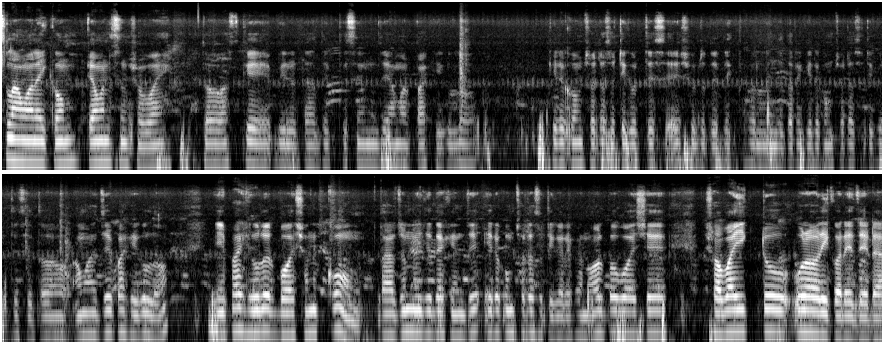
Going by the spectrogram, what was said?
আসসালামু আলাইকুম। কেমন আছেন সবাই? তো আজকে ভিডিওটা দেখতেছেন যে আমার পাখিগুলো কীরকম ছোটাছুটি করতেছে। শুরুতে দেখতে পারলাম যে তারা কীরকম ছোটাছুটি করতেছে। তো আমার যে পাখিগুলো, এই পাখিগুলোর বয়স অনেক কম। তার জন্য এই যে দেখেন যে এরকম ছোটাছুটি করে। কারণ অল্প বয়সে সবাই একটু উড়াউড়ি করে যে এটা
